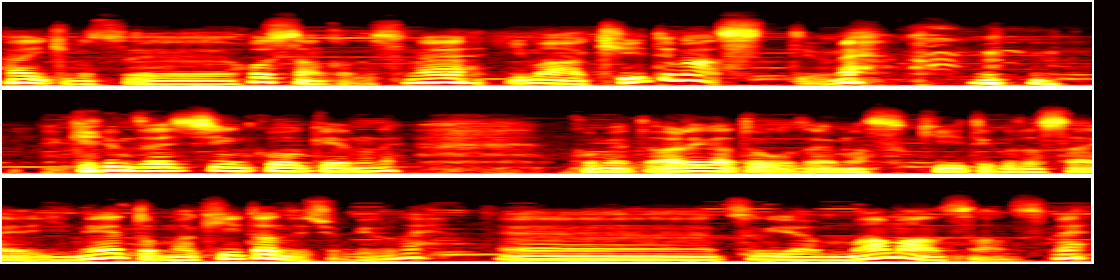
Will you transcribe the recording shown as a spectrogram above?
はい、いきます。えー、星さんからですね、今聞いてますっていうね、現在進行形のね、コメントありがとうございます。聞いてくださいねと、まあ聞いたんでしょうけどね。えー、次はママンさんですね。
